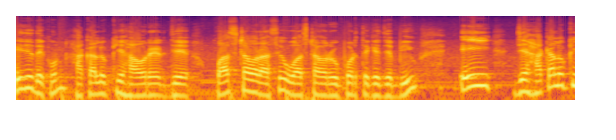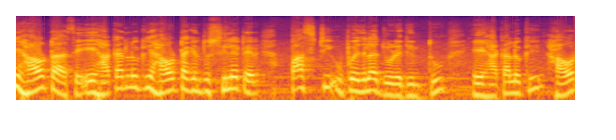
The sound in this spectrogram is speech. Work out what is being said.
এই যে দেখুন, হাকালুকি হাওরের যে ওয়াচ টাওয়ার আছে, ওয়াচ টাওয়ারের উপর থেকে যে ভিউ এই যে হাকালুকি হাওরটা আছে, এই হাকালুকি হাওরটা কিন্তু সিলেটের পাঁচটি উপজেলা জুড়ে কিন্তু এই হাকালুকি হাওর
